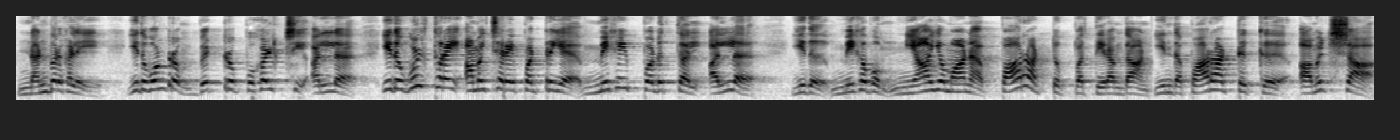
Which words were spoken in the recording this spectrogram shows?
நண்பர்களே இது ஒன்றும் வெற்று புகழ்ச்சி அல்ல. இது உள்துறை அமைச்சரை பற்றிய மிகைப்படுத்தல் அல்ல. இது மிகவும் நியாயமான பாராட்டு பத்திரம்தான். இந்த பாராட்டுக்கு அமித்ஷா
